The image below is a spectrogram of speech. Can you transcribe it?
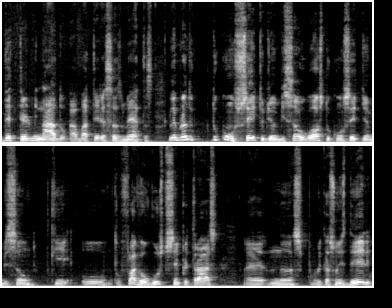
determinado a bater essas metas. Lembrando do conceito de ambição, eu gosto do conceito de ambição que o, o Flávio Augusto sempre traz é, nas publicações dele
